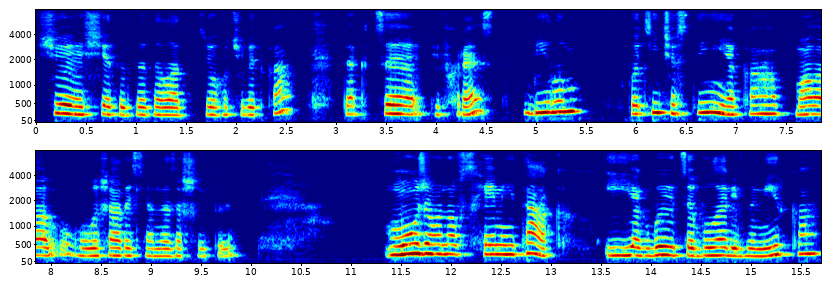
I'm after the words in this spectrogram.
Що я ще тут додала до цього чобітка? Так, це півхрест білим по тій частині, яка мала лишатися незашитою. Може, воно в схемі так, і якби це була рівномірка,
